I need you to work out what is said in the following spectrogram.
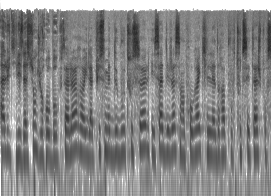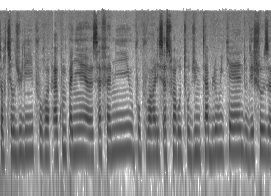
à l'utilisation du robot. Tout à l'heure, il a pu se mettre debout tout seul. Et ça, déjà, c'est un progrès qui l'aidera pour toutes ses tâches, pour sortir du lit, pour euh, accompagner euh, sa famille ou pour pouvoir aller s'asseoir autour d'une table le week-end ou des choses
